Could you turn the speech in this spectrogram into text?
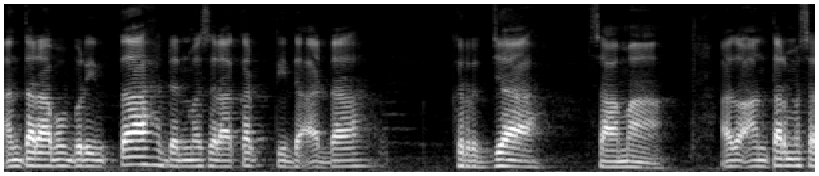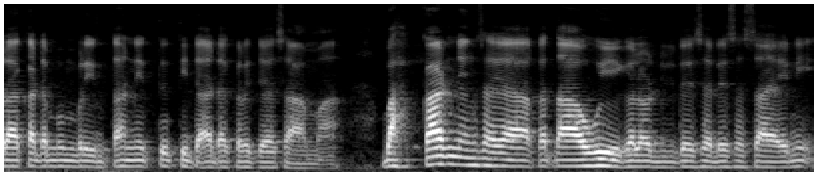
antara pemerintah dan masyarakat tidak ada kerja sama. Atau antar masyarakat dan pemerintahan itu tidak ada kerja sama. Bahkan yang saya ketahui kalau di desa-desa saya ini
